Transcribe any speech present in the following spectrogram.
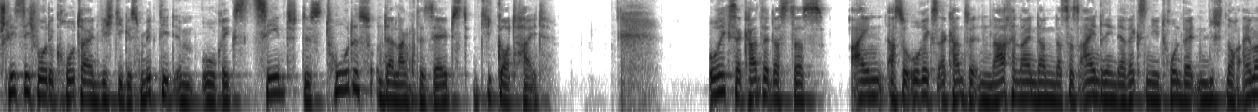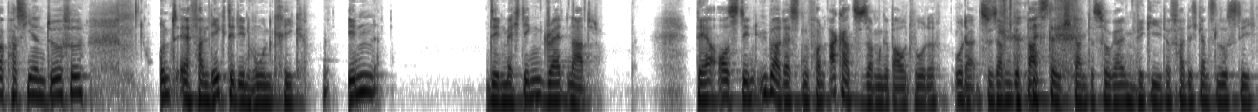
Schließlich wurde Krota ein wichtiges Mitglied im Oryx Zehnt des Todes und erlangte selbst die Gottheit. Oryx erkannte, dass das ein, also Oryx erkannte im Nachhinein dann, dass das Eindringen der Wechsel in die Thronwelten nicht noch einmal passieren dürfe und er verlegte den Hohen Krieg in den mächtigen Dreadnought, der aus den Überresten von Acker zusammengebaut wurde. Oder zusammengebastelt stand es sogar im Wiki. Das fand ich ganz lustig.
